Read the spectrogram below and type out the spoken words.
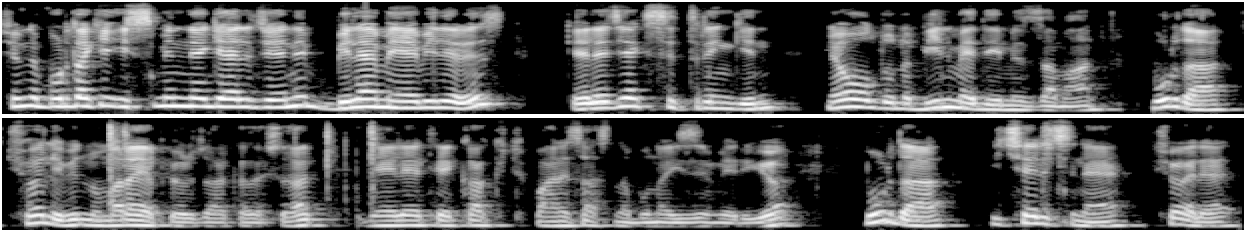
Şimdi buradaki ismin ne geleceğini bilemeyebiliriz. Gelecek string'in ne olduğunu bilmediğimiz zaman burada şöyle bir numara yapıyoruz arkadaşlar. DLTK kütüphanesi aslında buna izin veriyor. Burada içerisine şöyle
